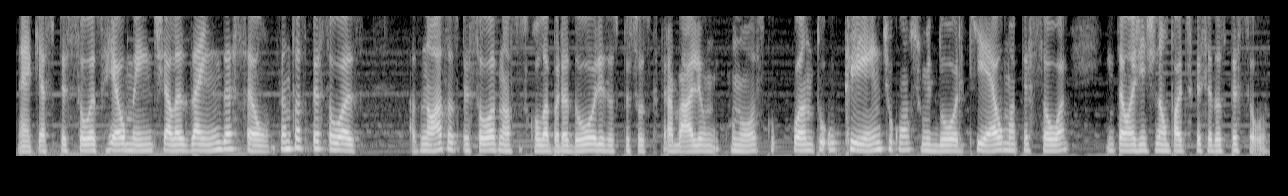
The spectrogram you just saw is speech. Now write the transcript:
né? Que as pessoas realmente elas ainda são, tanto as pessoas, as nossas pessoas, nossos colaboradores, as pessoas que trabalham conosco, quanto o cliente, o consumidor, que é uma pessoa. Então a gente não pode esquecer das pessoas.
